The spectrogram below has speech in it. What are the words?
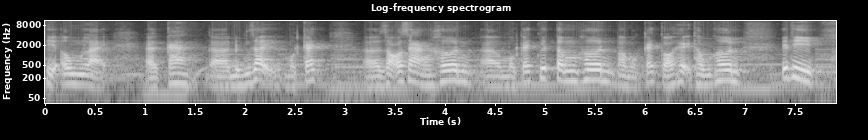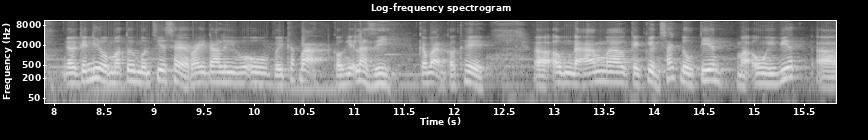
thì ông lại à, càng à, đứng dậy một cách à, rõ ràng hơn, à, một cách quyết tâm hơn và một cách có hệ thống hơn. Thế thì à, cái điều mà tôi muốn chia sẻ Ray Dalio với các bạn có nghĩa là gì? Các bạn có thể à, ông đã cái quyển sách đầu tiên mà ông ấy viết à,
